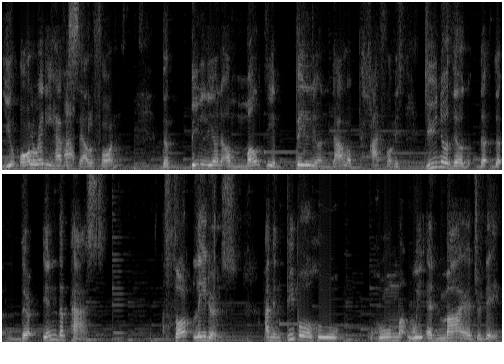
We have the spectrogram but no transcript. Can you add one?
You already have wow. a cell phone. The billion or multi-billion dollar platform is. Do you know the the the, the in the past thought leaders? I mean, people who whom we admire today.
